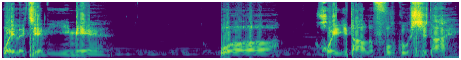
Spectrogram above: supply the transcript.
为了见你一面，我回到了复古时代，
